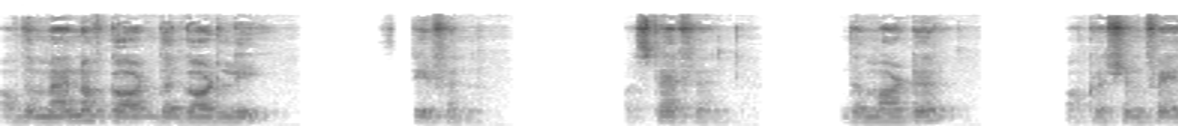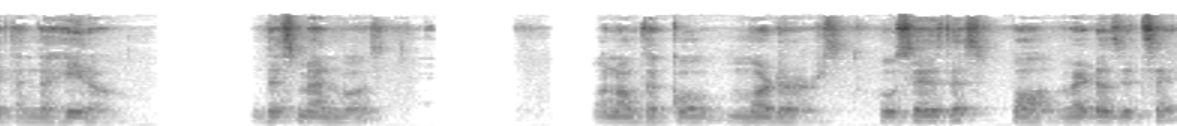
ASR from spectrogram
of the man of God, the godly Stephen, or Stephen, the martyr of Christian faith and the hero. This man was one of the co-murderers. Who says this? Paul. Where does it say?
